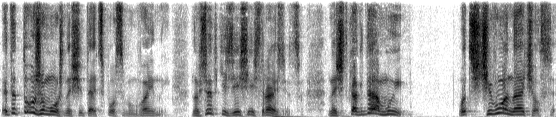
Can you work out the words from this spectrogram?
Это тоже можно считать способом войны. Но все-таки здесь есть разница. Значит, когда мы вот с чего начался?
